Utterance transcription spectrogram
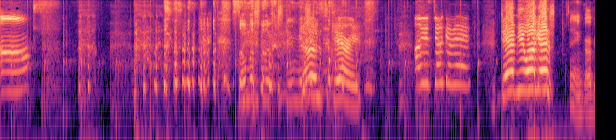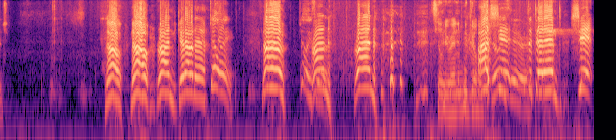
Aw. so much for the rescue mission. that was scary. August, don't come in. Damn you, August! Dang, garbage. No! No! Run! Get out of there! Chilly. No! Chilly's Run! here. Run! Chilly randomly joined. ah Chilly's shit! here. It's a dead end! Shit!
